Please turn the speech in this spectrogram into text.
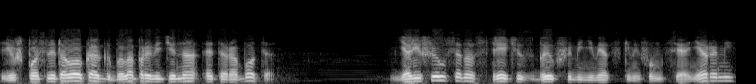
Лишь после того, как была проведена эта работа, я решился на встречу с бывшими немецкими функционерами,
